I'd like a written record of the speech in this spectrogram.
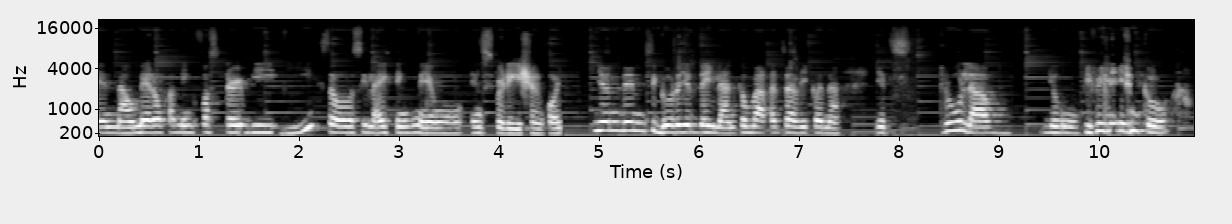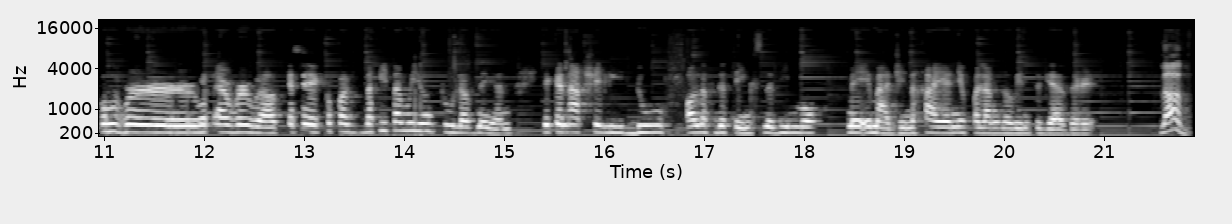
And now, meron kaming foster baby. So, sila I think na yung inspiration ko. Yun din siguro yung dahilan kung bakit sabi ko na it's true love yung pipiliin ko over whatever wealth. Kasi kapag nakita mo yung true love na yan, you can actually do all of the things na di mo may imagine na kaya nyo palang gawin together. Love,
